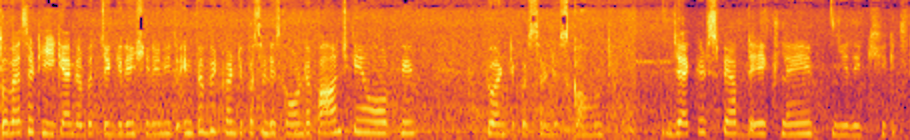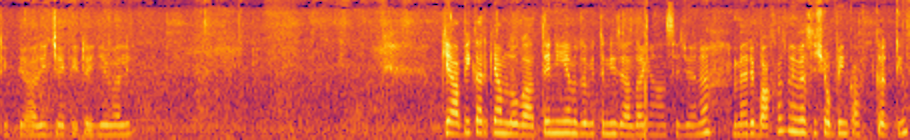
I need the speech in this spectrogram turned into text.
तो वैसे ठीक है, अगर बच्चे गिरे, शिरे नहीं तो इन पर भी ट्वेंटी परसेंट डिस्काउंट है पाँच के हैं और फिर ट्वेंटी परसेंट डिस्काउंट। जैकेट्स पे आप देख लें। ये देखिए कितनी प्यारी जैकेट है ये वाली। क्या भी करके हम लोग आते नहीं हैं मतलब इतनी ज़्यादा यहाँ से जो है ना मेरे बाखस में वैसे शॉपिंग काफ़ी करती हूँ,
